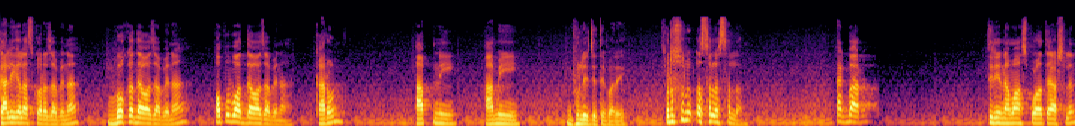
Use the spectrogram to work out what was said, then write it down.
গালিগালাজ করা যাবে না, বকা দেওয়া যাবে না, অপবাদ দেওয়া যাবে না। কারণ আপনি, আমি ভুলে যেতে পারি। রসুল্লাহ সাল্লাহ সাল্লাম একবার তিনি নামাজ পড়াতে আসলেন।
